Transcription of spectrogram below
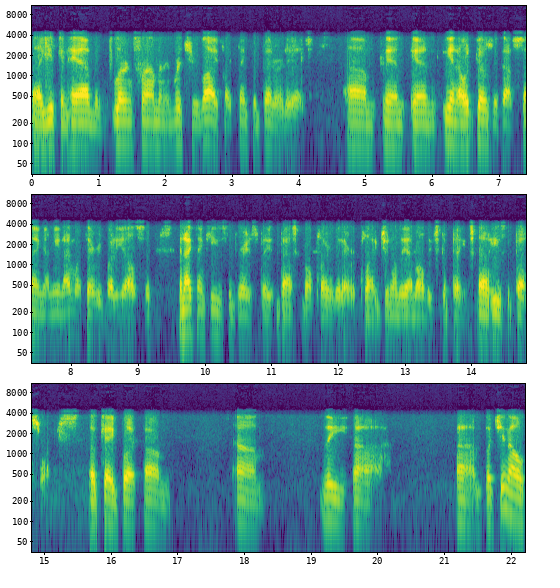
uh, you can have and learn from and enrich your life, I think the better it is. Um, and and you know it goes without saying. I mean, I'm with everybody else, that, and I think he's the greatest ba- basketball player that ever played. You know, they have all these debates. No, he's the best one. Okay, but um, um, the uh, uh, but you know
